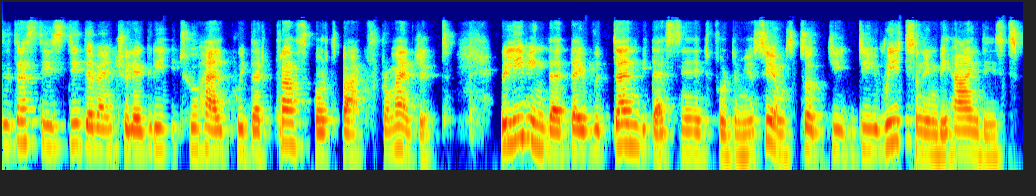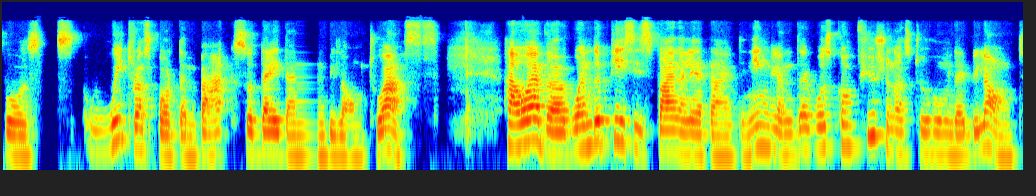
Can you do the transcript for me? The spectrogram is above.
the trustees did eventually agree to help with their transport back from Egypt, believing that they would then be destined for the museum. So the, the reasoning behind this was we transport them back so they then belong to us. However, when the pieces finally arrived in England, there was confusion as to whom they belonged.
